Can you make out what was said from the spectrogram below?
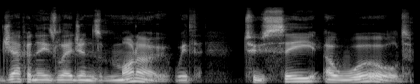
Japanese legends Mono with To See a World.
